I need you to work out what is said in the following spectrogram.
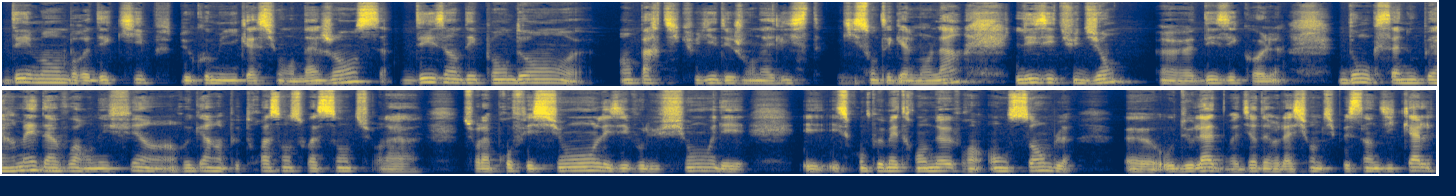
des membres d'équipes de communication en agence, des indépendants en particulier des journalistes qui sont également là, les étudiants euh, des écoles. Donc, ça nous permet d'avoir en effet un, regard un peu 360 sur la, sur la profession, les évolutions et, et, ce qu'on peut mettre en œuvre ensemble euh, au-delà, on va dire, des relations un petit peu syndicales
